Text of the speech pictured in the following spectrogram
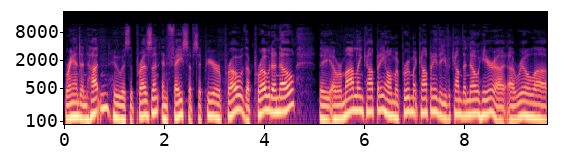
Brandon Hutton, who is the president and face of Superior Pro, the pro to know, the uh, remodeling company, home improvement company that you've come to know here, a, a real uh,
